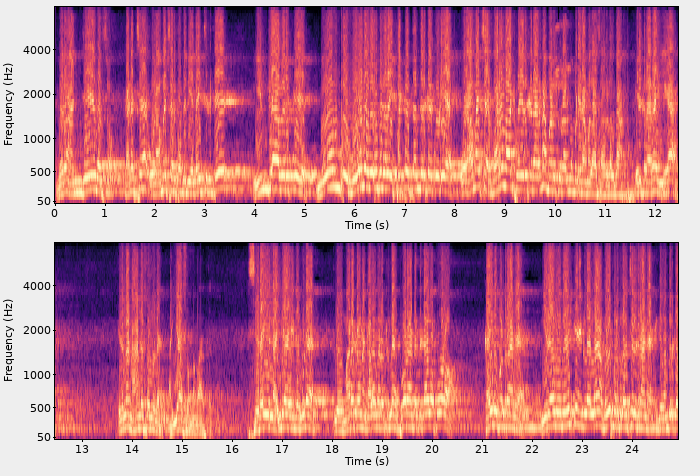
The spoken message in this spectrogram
வெறும் அஞ்சே வருஷம். கிடைச்ச ஒரு அமைச்சர் பதவியை வைச்சுக்கிட்டு இந்தியாவிற்கு மூன்று உலக விருதுகளை பெற்று தந்திருக்கக்கூடிய ஒரு அமைச்சர் வரலாற்றுல இருக்கிறாருன்னா மருத்துவர் அன்புமணி ராமதாஸ் அவர்கள் தான் இருக்கிறாரா இல்லையா? இதெல்லாம் நாங்க சொல்லல. ஐயா சொன்ன வார்த்தை. சிறையில் ஐயா எங்க கூட மரக்கான கலவரத்துல போராட்டத்துக்காக போறோம். கைது பண்றாங்க. இரவு வரைக்கும் எங்களை எல்லாம் விழுப்புரத்துல வச்சிருக்கிறாங்க. இங்க வந்திருக்க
